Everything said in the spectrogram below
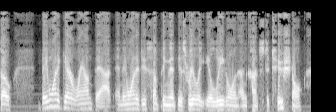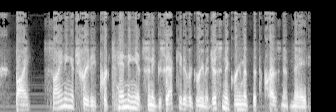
So they want to get around that, and they want to do something that is really illegal and unconstitutional by signing a treaty, pretending it's an executive agreement, just an agreement that the president made,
